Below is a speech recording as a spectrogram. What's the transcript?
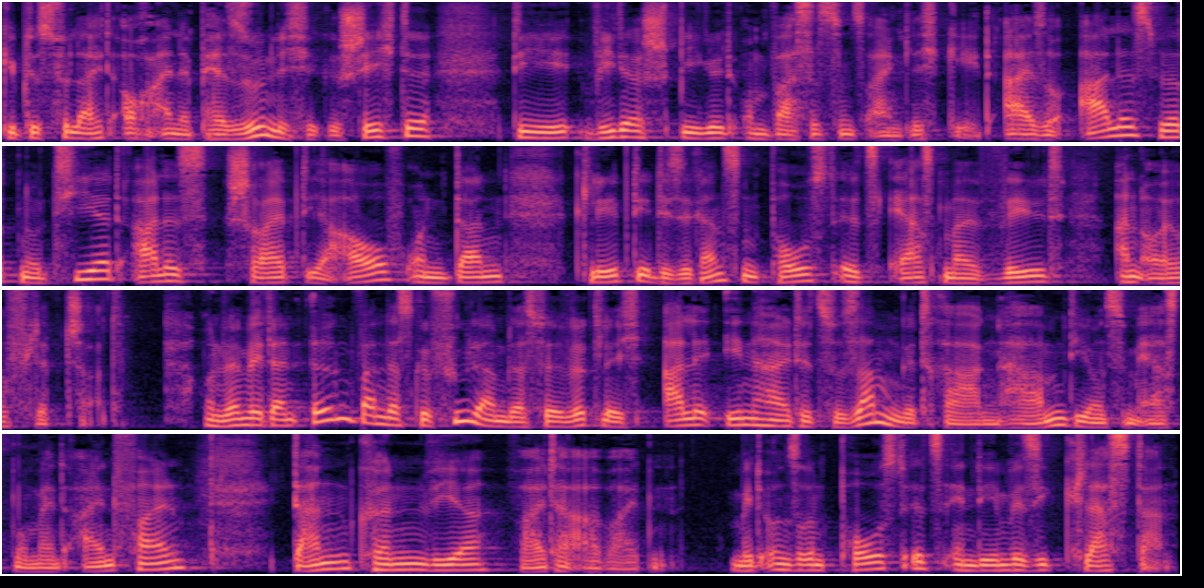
gibt es vielleicht auch eine persönliche Geschichte, die widerspiegelt, um was es uns eigentlich geht? Also alles wird notiert, alles schreibt ihr auf und dann klebt ihr diese ganzen Post-its erstmal wild an eure Flipchart. Und wenn wir dann irgendwann das Gefühl haben, dass wir wirklich alle Inhalte zusammengetragen haben, die uns im ersten Moment einfallen, dann können wir weiterarbeiten mit unseren Post-its, indem wir sie clustern.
